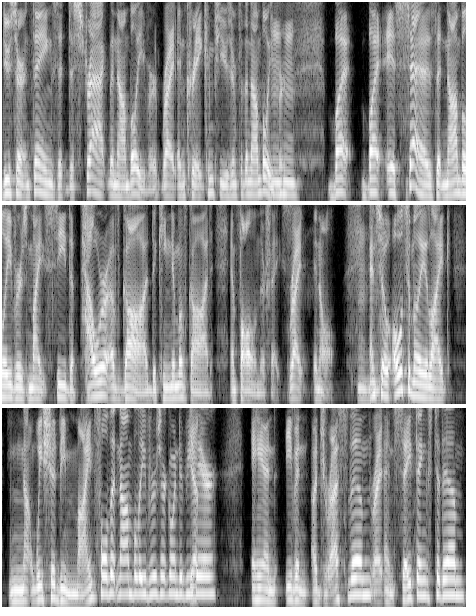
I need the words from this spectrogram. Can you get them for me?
do certain things that distract the non-believer Right. Mm-hmm. and create confusion for the non-believer. But but it says that non-believers might see the power of God, the kingdom of God, and fall on their face. Right. Mm-hmm. All. And so ultimately, like not, we should be mindful that non-believers are going to be Yep. there and even address them Right. and say things to them.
